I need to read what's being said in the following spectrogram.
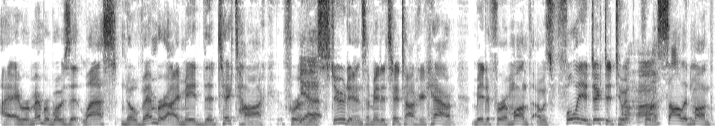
I, remember what was it last November? I made the TikTok for yeah. the students. I made a TikTok account, made it for a month. I was fully addicted to it uh-huh. for a solid month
